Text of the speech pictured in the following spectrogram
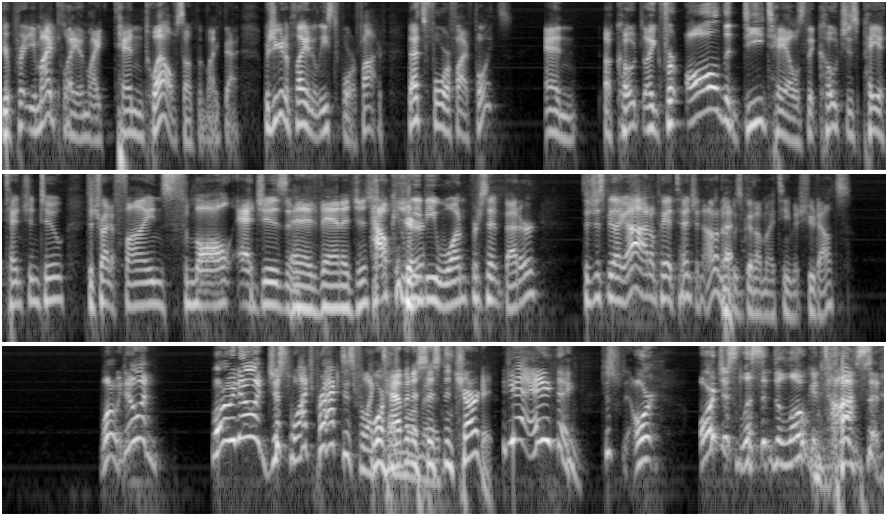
You're pre- you might play in like 10, 12, something like that. But you're gonna play in at least four or five. That's four or five points. And a coach like for all the details that coaches pay attention to to try to find small edges and, And advantages. how can we be one percent better? To just be like, ah, I don't pay attention. I don't know Right. who's good on my team at shootouts. What are we doing? What are we doing? Just watch practice for like or 10 have an assistant minutes. chart it. Yeah, anything. Just or or just listen to Logan Thompson.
